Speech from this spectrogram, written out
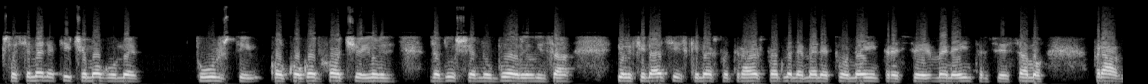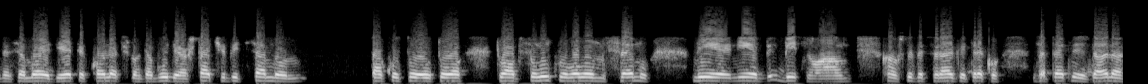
što se mene tiče mogu me tužiti koliko god hoće ili za duševnu bol ili za ili financijski nešto tražiti od mene, mene to ne interesuje, mene interesuje samo pravda za moje dijete konačno da bude, a šta će biti sa mnom, tako to, to, to apsolutno u ovom svemu nije, nije bitno, ali kao što je Petverajka rekao, za 15 dana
